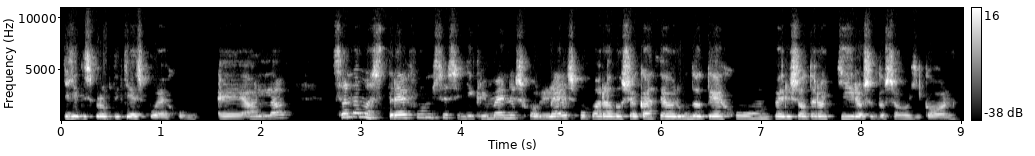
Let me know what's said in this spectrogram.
και για τις προοπτικές που έχουν, ε, αλλά σαν να μας τρέφουν σε συγκεκριμένες σχολές που παραδοσιακά θεωρούνται ότι έχουν περισσότερο κύρος εντός αγωγικών.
